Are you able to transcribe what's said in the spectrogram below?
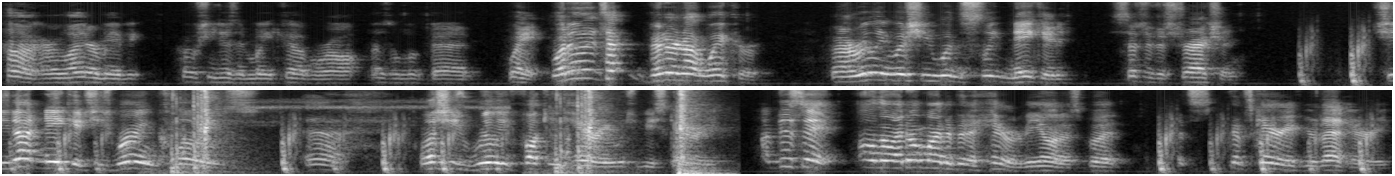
Huh, her lighter maybe. Hope she doesn't wake up or all. Doesn't look bad. Wait, what did it Better not wake her. But I really wish she wouldn't sleep naked. Such a distraction. She's not naked, she's wearing clothes. Ugh. Unless she's really fucking hairy, which would be scary. I'm just saying, although I don't mind a bit of hair, to be honest, but that's, that's scary if you're that hairy.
